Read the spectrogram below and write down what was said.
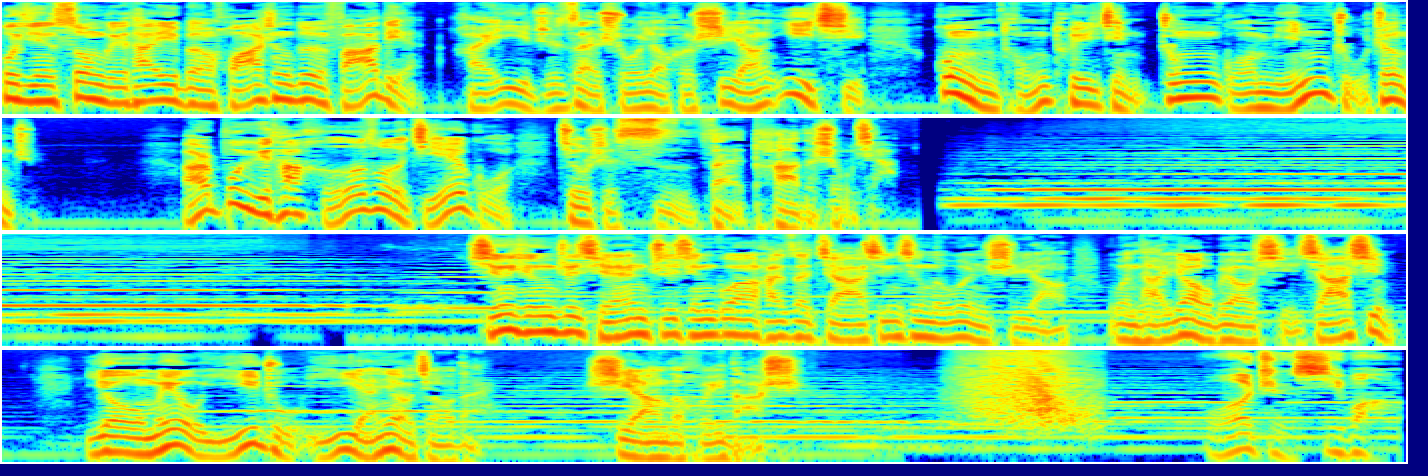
不仅送给他一本《华盛顿法典》，还一直在说要和施阳一起共同推进中国民主政治，而不与他合作的结果就是死在他的手下。行刑之前，执行官还在假惺惺地问施阳，问他要不要写家信。有没有遗嘱遗言要交代？施阳的回答是：“我只希望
